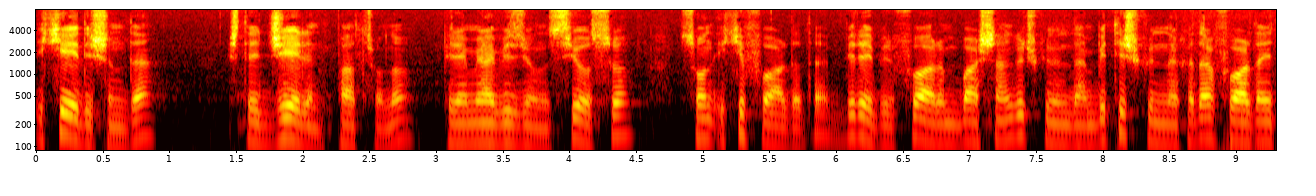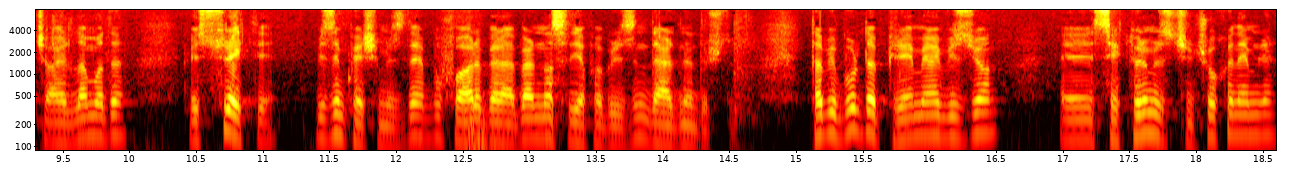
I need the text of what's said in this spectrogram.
iki edition'da işte GL'in patronu, Premier Vision'un CEO'su son iki fuarda da birebir fuarın başlangıç gününden bitiş gününe kadar fuardan hiç ayrılamadı ve sürekli bizim peşimizde bu fuarı beraber nasıl yapabilirizin derdine düştü. Tabi burada Premier Vision e, sektörümüz için çok önemli.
